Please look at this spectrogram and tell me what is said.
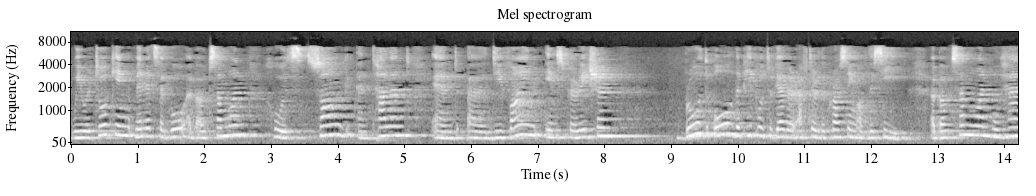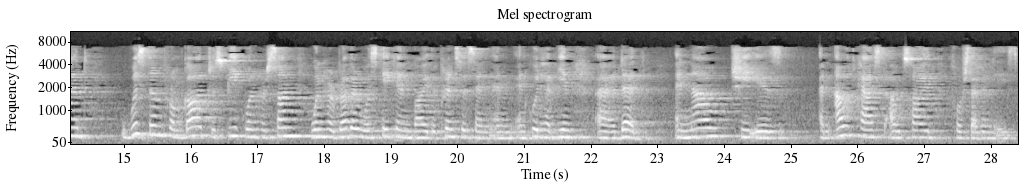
We were talking minutes ago about someone whose song and talent and uh, divine inspiration brought all the people together after the crossing of the sea about someone who had wisdom from God to speak when her son, when her brother was taken by the princess and, and, and could have been uh, dead. And now she is an outcast outside for seven days.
